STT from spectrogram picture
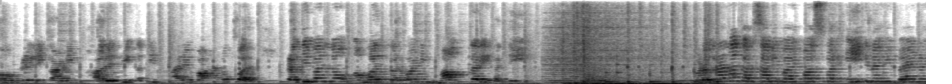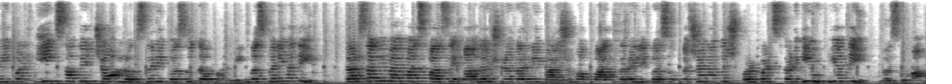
મૌન રેલી કાઢી. ભારેથી અતિ ભારે વાહનો પર પ્રતિબંધનો અમલ કરવાની માંગ કરી હતી. વડોદરાના તરસાલી બાજુમાં પાર્ક કરેલી બસો અચાનક જ ભડભડ સળગી ઉઠી હતી. બસોમાં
